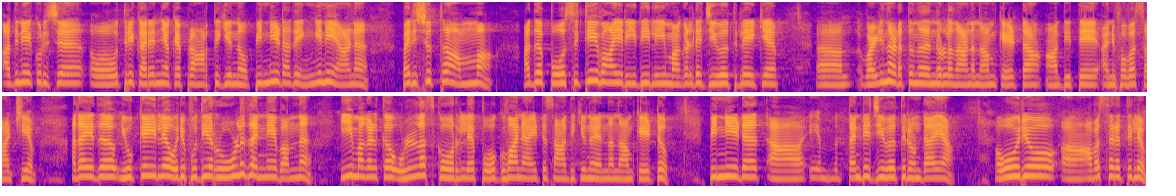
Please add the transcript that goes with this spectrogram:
അതിനെക്കുറിച്ച് ഒത്തിരി കരഞ്ഞൊക്കെ പ്രാർത്ഥിക്കുന്നു. പിന്നീട് അത് എങ്ങനെയാണ് പരിശുദ്ധ അമ്മ അത് പോസിറ്റീവായ രീതിയിൽ ഈ മകളുടെ ജീവിതത്തിലേക്ക് വഴി നടത്തുന്നത് എന്നുള്ളതാണ് നാം കേട്ട ആദ്യത്തെ അനുഭവ സാക്ഷ്യം. അതായത് യു കെയിലെ ഒരു പുതിയ റൂൾ തന്നെ വന്ന് ഈ മകൾക്ക് ഉള്ള സ്കോറിൽ പോകുവാനായിട്ട് സാധിക്കുന്നു എന്ന് നാം കേട്ടു. പിന്നീട് തന്റെ ജീവിതത്തിലുണ്ടായ ഓരോ അവസരത്തിലും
